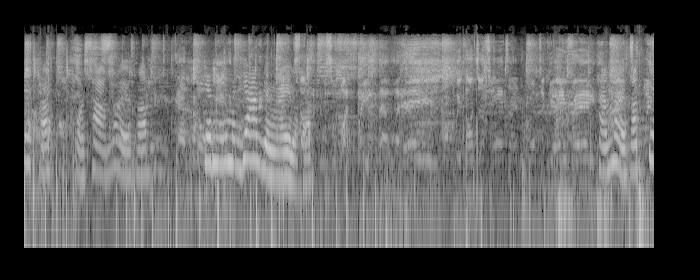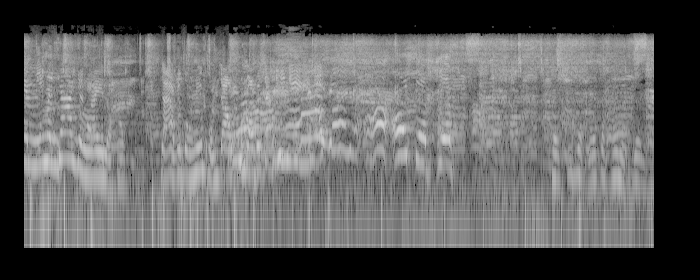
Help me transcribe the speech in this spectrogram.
นี่ครับ ขอถามหน่อยครับเกมนี้มันยากยังไงเหรอครับถามหน่อยครับ เกมนี้มันยากยังไงเหรอครับ ยากกันตรงนี้ผมจะเอาคุณออกไปจากที่นี่ โอ้ยเจ็บเจ็บใค รที่บอกว่าจะให้หนูเล่นนะ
